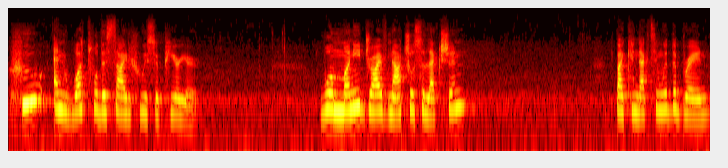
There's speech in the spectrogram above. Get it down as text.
Who and what will decide who is superior? Will money drive natural selection? By connecting with the brain,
